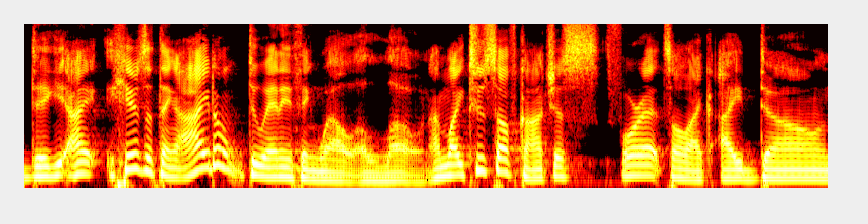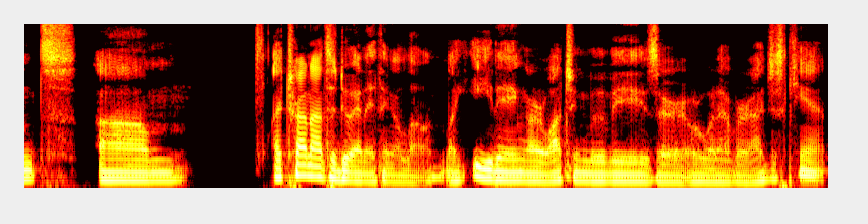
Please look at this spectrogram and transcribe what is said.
Diggy, I here's the thing. I don't do anything well alone. I'm like too self conscious for it. So like I don't um I try not to do anything alone, like eating or watching movies or, or whatever. I just can't.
